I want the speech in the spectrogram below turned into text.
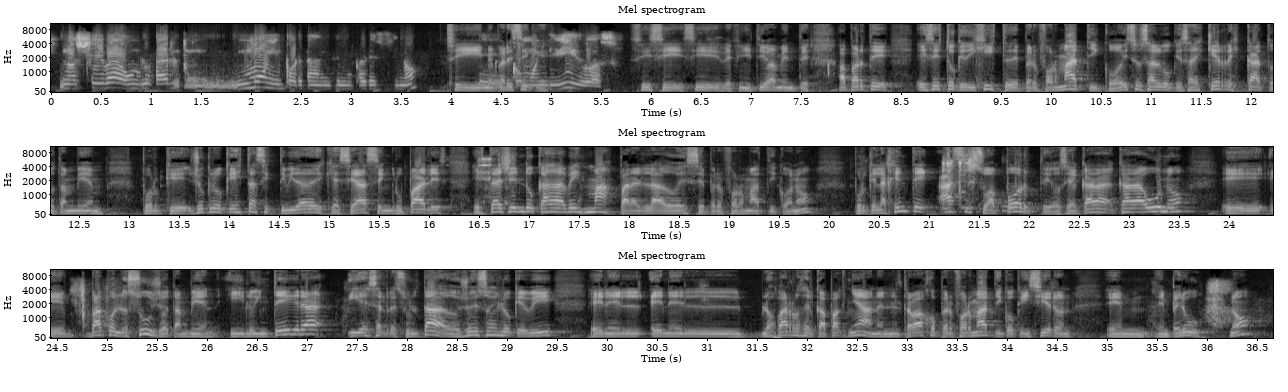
nos lleva a un lugar muy importante, me parece, ¿no? Sí, me parece como individuos. Sí, sí, sí, definitivamente. Aparte, es esto que dijiste de performático, eso es algo que, ¿sabes qué? Rescato también, porque yo creo que estas actividades que se hacen grupales está yendo cada vez más para el lado ese performático, ¿no? Porque la gente hace su aporte, o sea, cada, cada uno eh, eh, va con lo suyo también y lo integra y es el resultado. Yo eso es lo que vi en el en el los barros del Capac en el trabajo performático que hicieron en, en Perú, ¿no?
